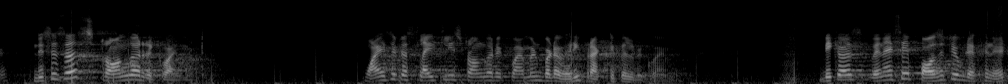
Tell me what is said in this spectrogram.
Okay. This is a stronger requirement. Why is it a slightly stronger requirement but a very practical requirement? Because when I say positive definite,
